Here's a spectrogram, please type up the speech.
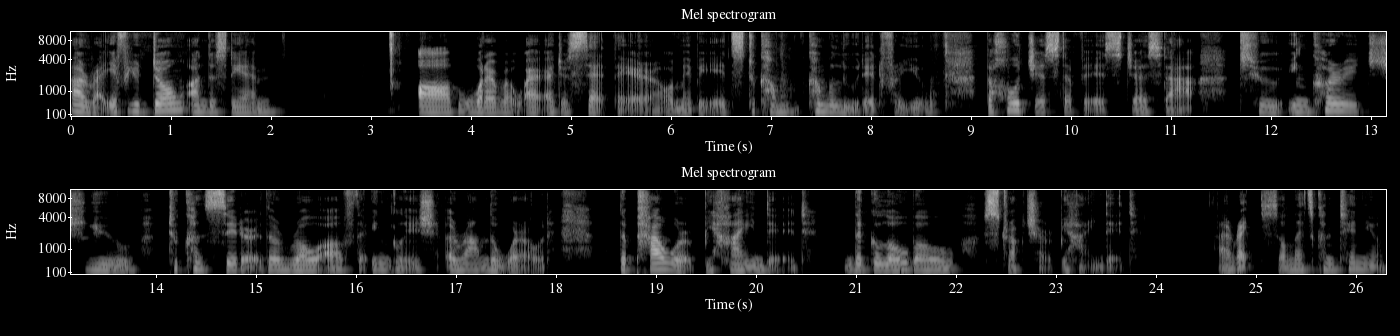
All right, if you don't understand of whatever I, I just said there, or maybe it's too com- convoluted for you. The whole gist of it is just that to encourage you to consider the role of the English around the world, the power behind it, the global structure behind it. All right, so let's continue.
